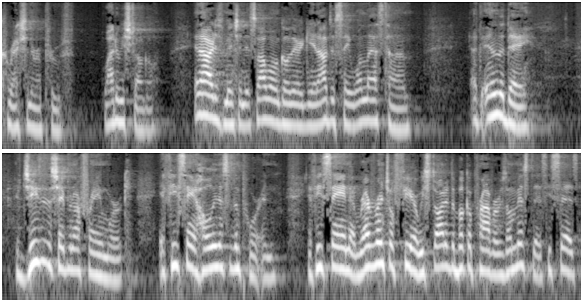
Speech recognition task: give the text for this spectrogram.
correction and reproof? Why do we struggle? And I already mentioned it, so I won't go there again. I'll just say one last time at the end of the day, if Jesus is shaping our framework, if he's saying holiness is important, if he's saying that reverential fear, we started the book of Proverbs, don't miss this. He says,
